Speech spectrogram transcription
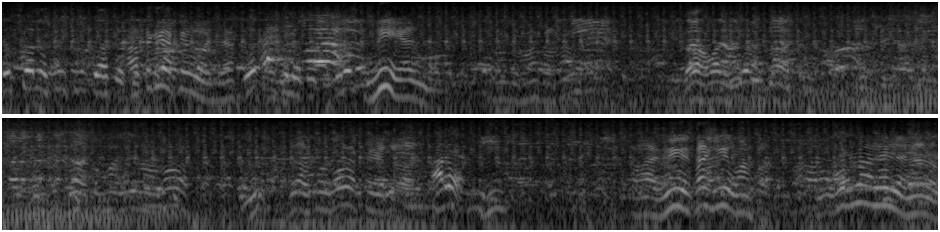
છસો ને ત્રીસ રૂપિયા આપે કેટલા કિલો છે? કિલો હેલ્થ અરે. હા વી ખાલી વાંકો કેટલા લઈ લે નાના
